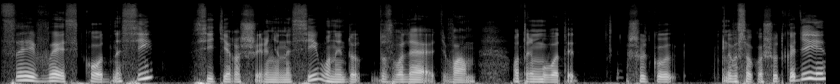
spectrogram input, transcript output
цей весь код на C, всі ті розширення на C, вони дозволяють вам отримувати швидку. Високу швидкодії,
